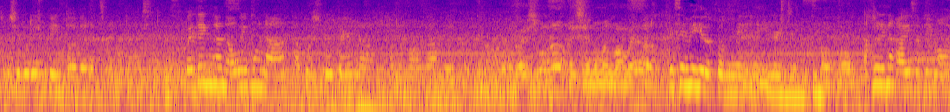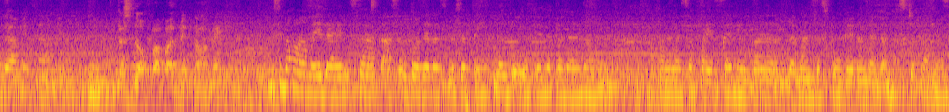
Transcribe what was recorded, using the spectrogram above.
So, siguro yung pain tolerance ko mataas. Pwedeng, ano, uwi muna, tapos prepare lang kung ano mga gamit. Guys mo na, kasi naman mamaya na. Kasi mahirap pag may, may emergency. Oo. Actually, nakaayos na po yung mga gamit namin. Hmm. Tapos Doc, papa-admit na kami. Kasi baka mamaya dahil sa taas ng tolerance mo sa pain, nag-open na pala ng baka naman sa 5 ka, hindi mo pa naramdaman. Tapos kung kailan lalamas, tsaka yung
